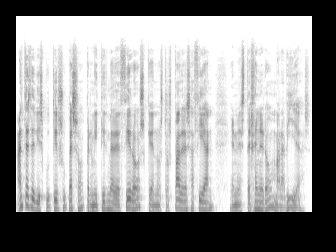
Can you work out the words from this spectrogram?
antes de discutir su peso, permitidme deciros que nuestros padres hacían en este género maravillas.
